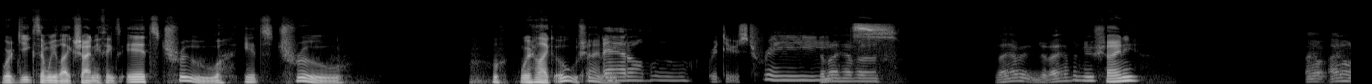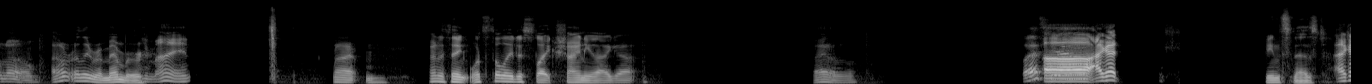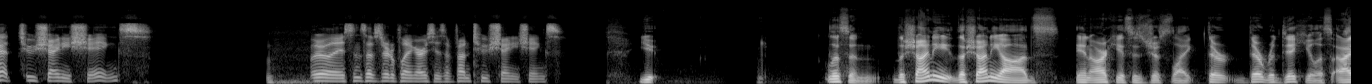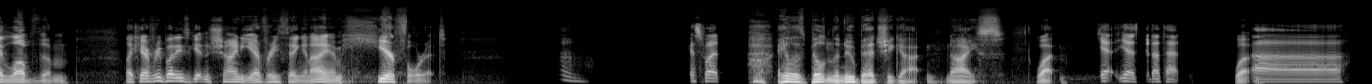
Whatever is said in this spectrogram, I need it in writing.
We're geeks and we like shiny things. It's true. It's true. We're like, ooh, shiny. Battle reduced rates. I have a- Did I have a, did I have a new shiny? I don't, I don't know. I don't really remember. You might. All right. mm, trying to think. What's the latest like shiny that I got? I don't know. Last Uh, round. I got Being snezzed. I got two shiny Shinx. Literally, since I've started playing Arceus, I've found two shiny Shinx. You listen. The shiny, the shiny odds in Arceus is just like they're they're ridiculous, and I love them. Like everybody's getting shiny everything, and I am here for it. Guess what? Ayla's building the new bed she got. Nice. What? Yeah, yes, but not that. What? Uh,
